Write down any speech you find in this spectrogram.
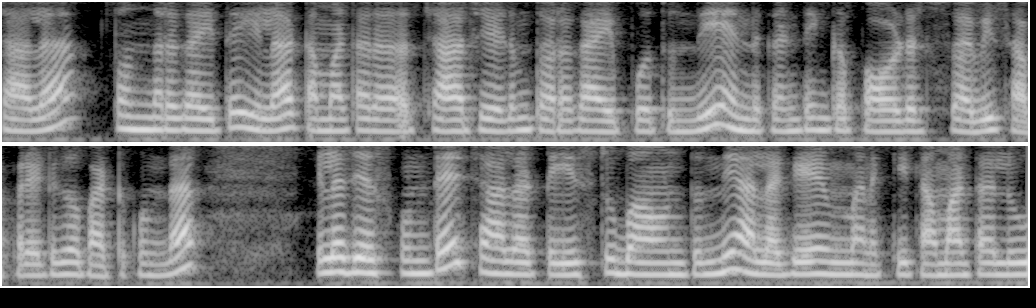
చాలా తొందరగా అయితే ఇలా టమాటా చారు చేయడం త్వరగా అయిపోతుంది. ఎందుకంటే ఇంకా పౌడర్స్ అవి సపరేట్గా పట్టకుండా ఇలా చేసుకుంటే చాలా టేస్ట్ బాగుంటుంది. అలాగే మనకి టమాటాలు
